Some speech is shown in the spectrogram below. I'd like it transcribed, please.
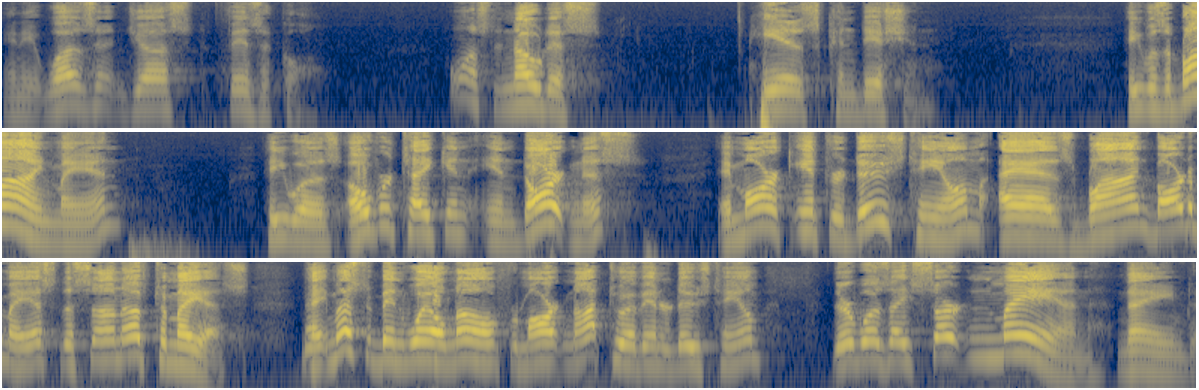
And it wasn't just physical. I want us to notice his condition. He was a blind man. He was overtaken in darkness. And Mark introduced him as blind Bartimaeus, the son of Timaeus. Now, it must have been well known for Mark not to have introduced him. There was a certain man named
